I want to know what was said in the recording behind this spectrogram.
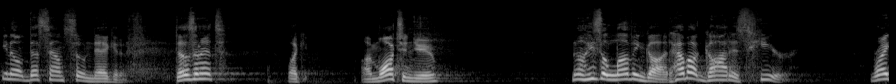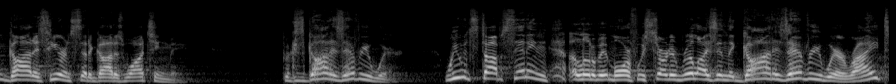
you know, that sounds so negative, doesn't it? Like, I'm watching you. No, He's a loving God. How about God is here? Right? God is here instead of God is watching me. Because God is everywhere. We would stop sinning a little bit more if we started realizing that God is everywhere, right?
